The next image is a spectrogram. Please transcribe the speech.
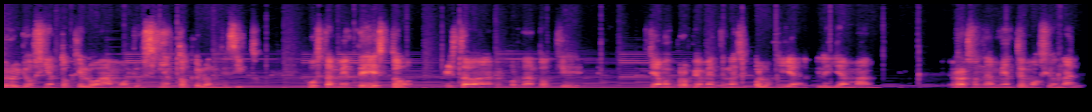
pero yo siento que lo amo, yo siento que lo necesito. Justamente esto estaba recordando que ya muy propiamente en la psicología le llaman razonamiento emocional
